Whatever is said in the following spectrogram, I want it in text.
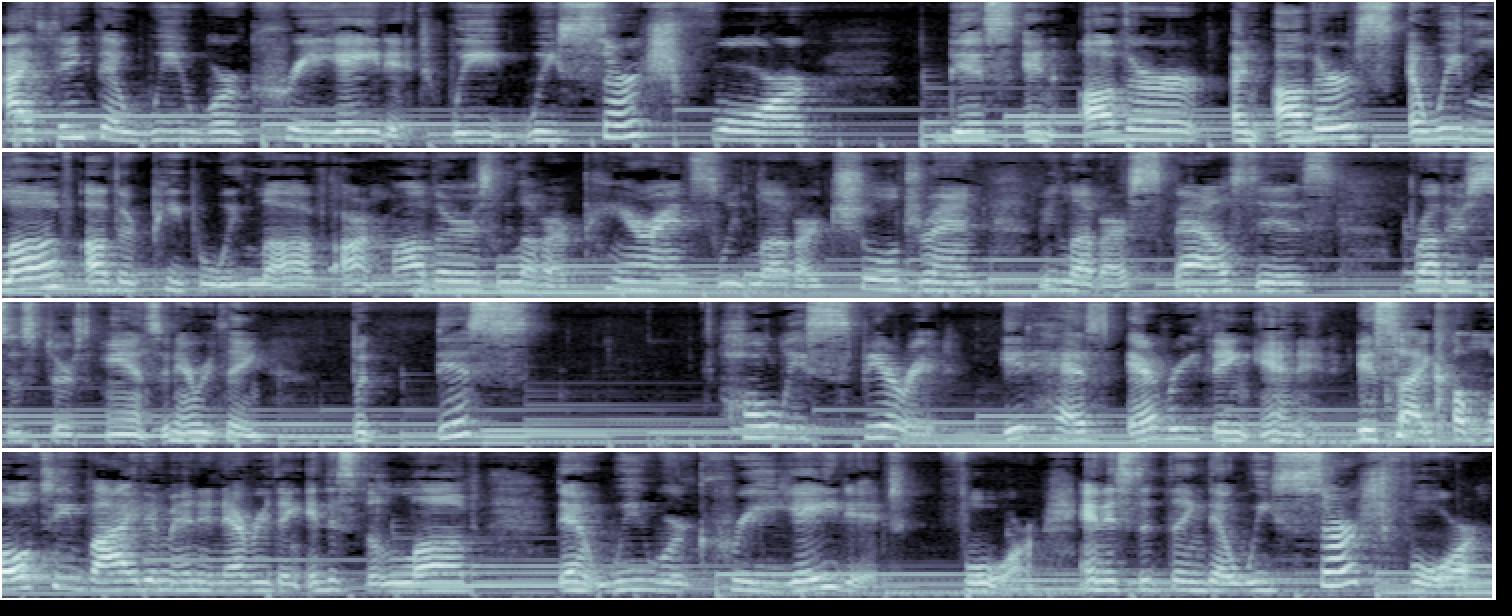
I think that we were created. We we search for this in other and others and we love other people we love our mothers we love our parents we love our children we love our spouses brothers sisters aunts and everything but this holy spirit it has everything in it. It's like a multivitamin and everything. It is the love that we were created for, and it's the thing that we search for.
